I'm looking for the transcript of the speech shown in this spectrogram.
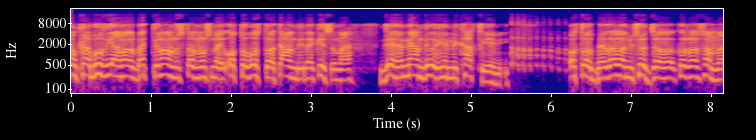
এলকা বুঝি আমার বাচ্চা মানুষ টানুষ নাই অত বস্তু কান্দি না কিছু না। যে হেনে আন্দি ওই হেনে খাচ্ছি আমি। অত ভেজাল আমি সহ্য করার সামনে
